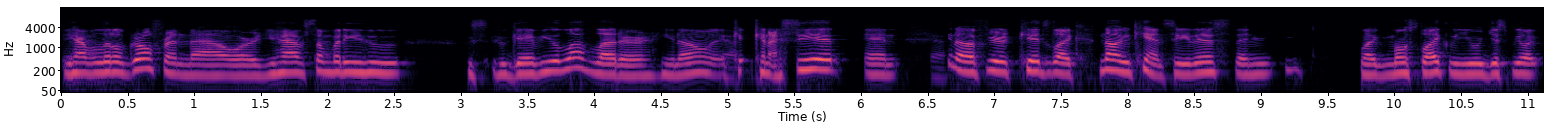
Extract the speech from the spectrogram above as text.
you have a little girlfriend now, or you have somebody who who's, who gave you a love letter, you know, Yeah. C- can I see it? And Yeah. you know, if your kid's like, "No, you can't see this," then like most likely you would just be like,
